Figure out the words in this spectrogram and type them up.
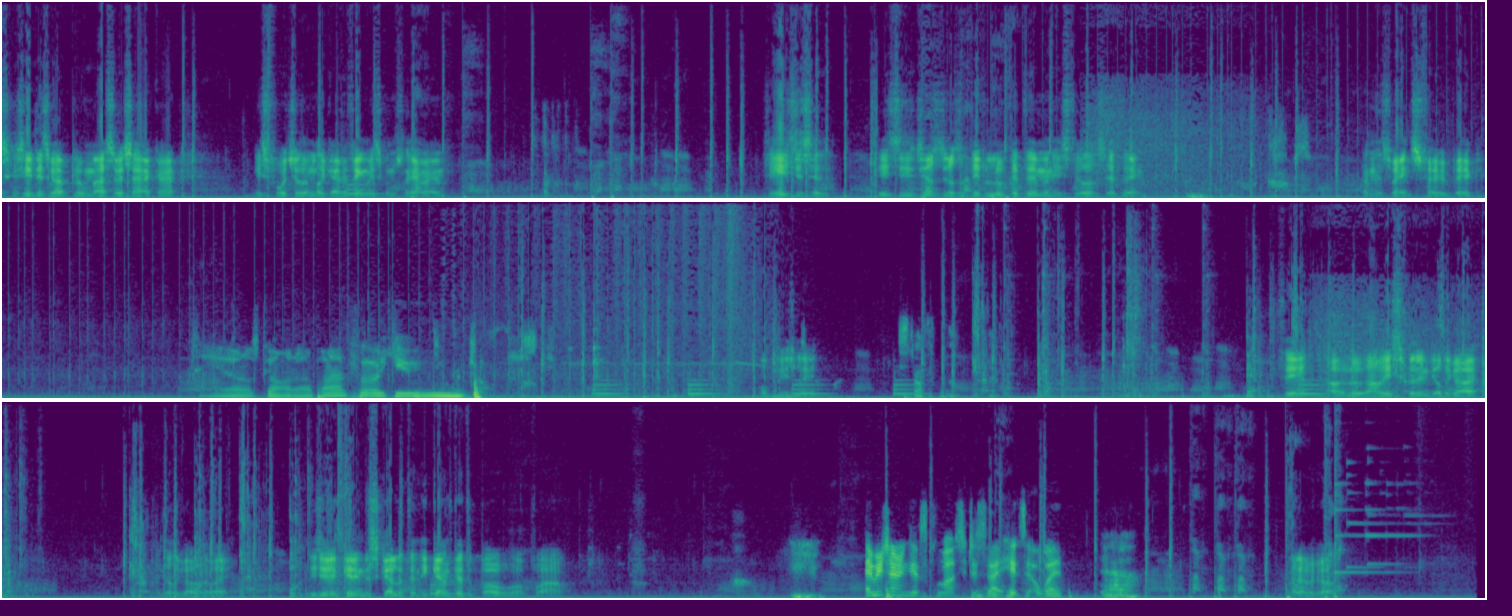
guys can see, this guy Blue Master is a hacker. He's fortunate like everything which comes near him. See, he's just hit, he's, he just doesn't even look at them and he still is hitting. And his range is very big. Daniel's gonna plan for you. Obviously. Stuff now. See how how he's killing the other guy. And the other away. He's even killing the skeleton. He can't get the power up. Wow. Every time he gets close, he just like hits it away. Yeah.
